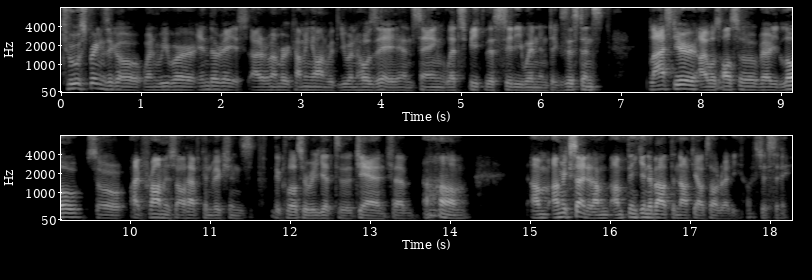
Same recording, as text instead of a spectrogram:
two springs ago when we were in the race, I remember coming on with you and Jose and saying, let's speak this city win into existence last year I was also very low, so I promise I'll have convictions the closer we get to Jan Feb. Um, I'm I'm excited. I'm I'm thinking about the knockouts already. Let's just say.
